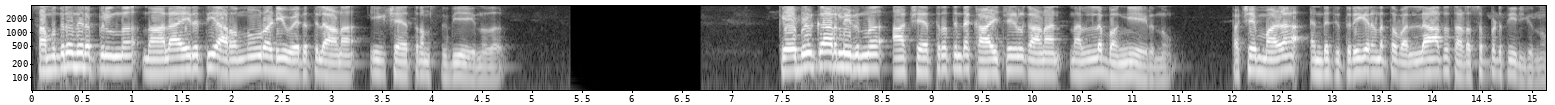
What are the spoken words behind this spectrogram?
സമുദ്രനിരപ്പിൽ നിന്ന് നാലായിരത്തി അറുന്നൂറ് അടി ഉയരത്തിലാണ് ഈ ക്ഷേത്രം സ്ഥിതി ചെയ്യുന്നത്. കേബിൾ കാറിലിരുന്ന് ആ ക്ഷേത്രത്തിന്റെ കാഴ്ചകൾ കാണാൻ നല്ല ഭംഗിയായിരുന്നു. പക്ഷേ മഴ എന്റെ ചിത്രീകരണത്തെ വല്ലാതെ തടസ്സപ്പെടുത്തിയിരിക്കുന്നു.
